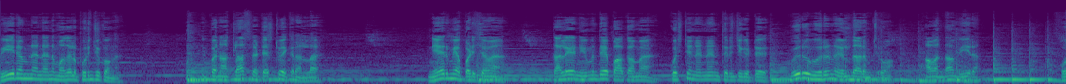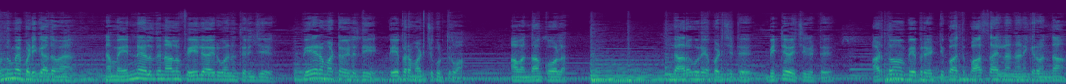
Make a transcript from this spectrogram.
வீரம்னு என்னன்னு முதல்ல புரிஞ்சுக்கோங்க. இப்ப நான் கிளாஸ்ல டெஸ்ட் வைக்கிறேன்ல. நேர்மையா படிச்சவன் தலையை நிமிந்தே பார்க்காம கொஸ்டின் என்னன்னு தெரிஞ்சுக்கிட்டு விறு விறுன்னு எழுத ஆரம்பிச்சிருவான். அவன் தான் வீரன். ஒண்ணுமே படிக்காதவன் நம்ம என்ன எழுதினாலும் ஃபெயில் ஆயிடுவான்னு தெரிஞ்சு பேரை மட்டும் எழுதி பேப்பரை மடிச்சு கொடுத்துருவான். அவன் தான் கோலை. இந்த அறகுறைய படிச்சுட்டு பிட்டை வச்சுக்கிட்டு அடுத்தவன் பேப்பரை எட்டி பார்த்து பாஸ் ஆயிடலாம் நினைக்கிறவன் தான்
